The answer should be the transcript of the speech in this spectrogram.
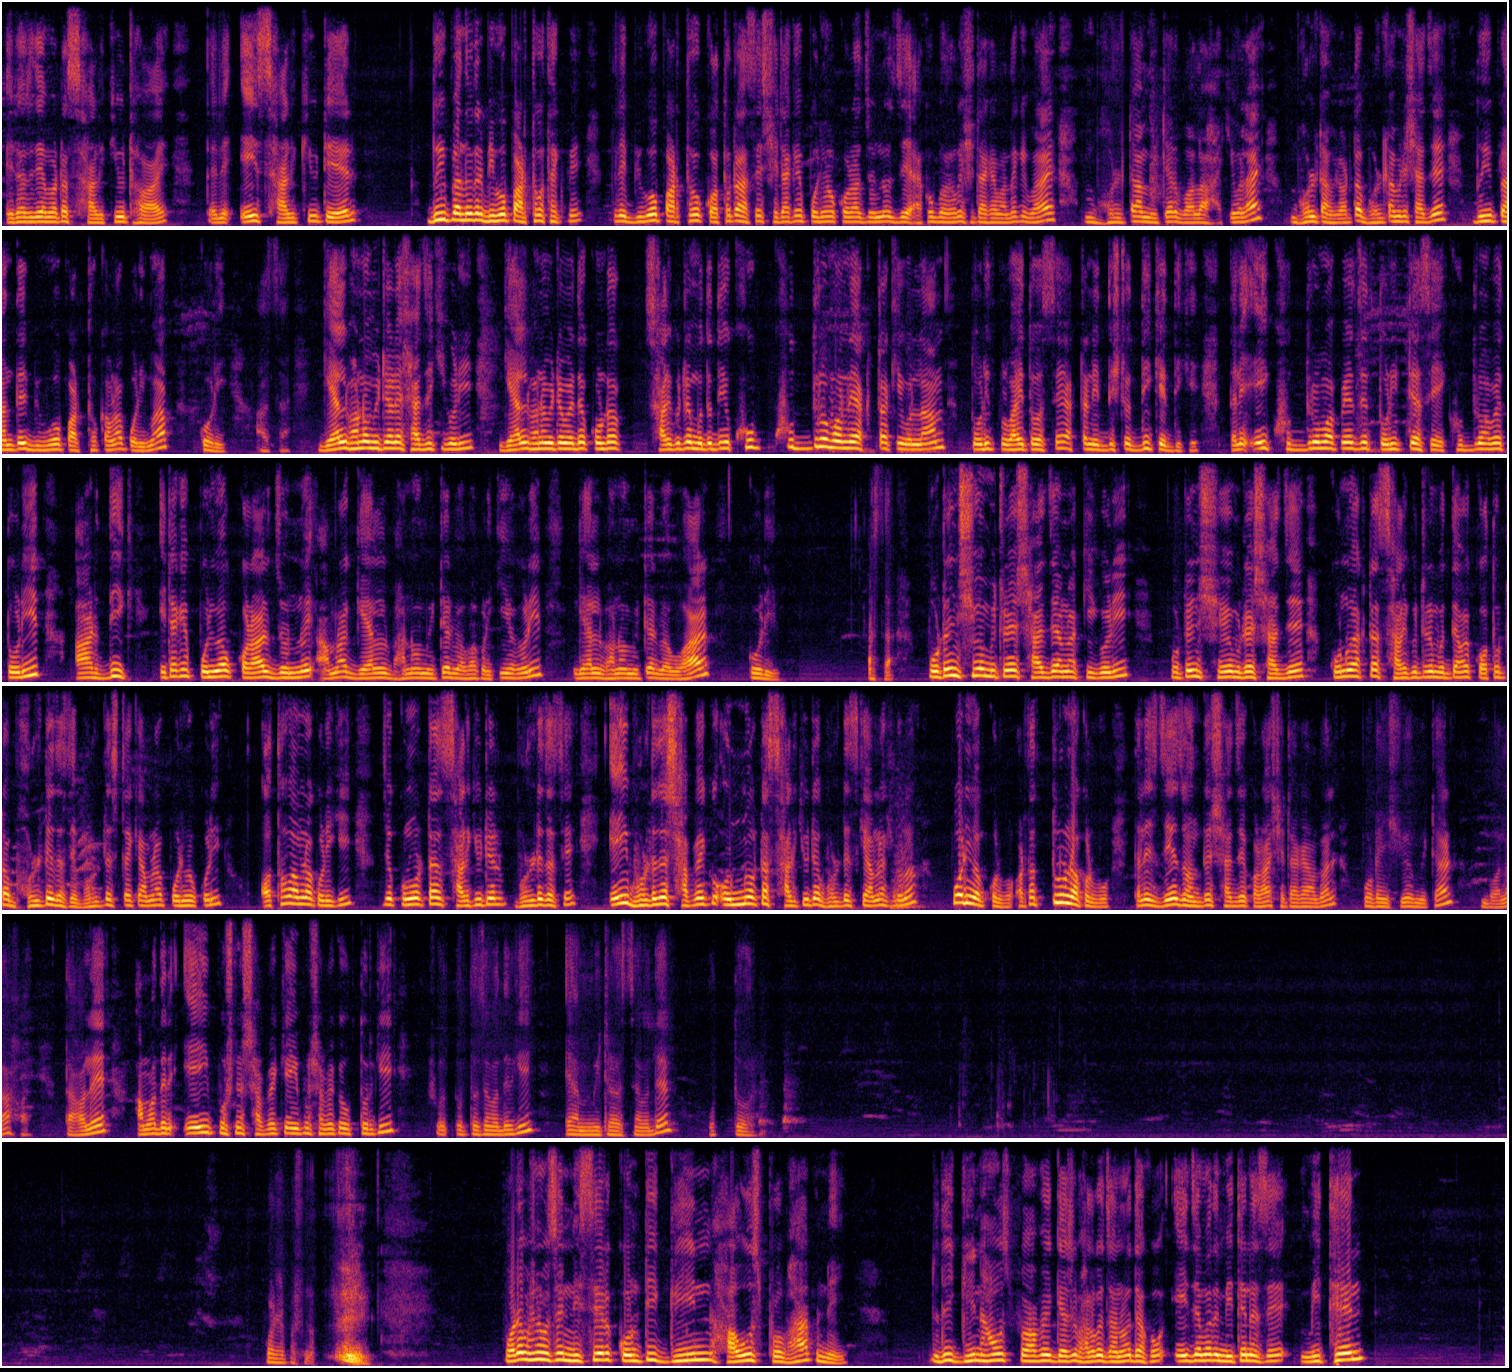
এটা যদি আমার একটা সার্কিট হয় তাহলে এই সার্কিটের দুই প্রান্তে বিভব পার্থক্য থাকবে। তাহলে বিভব পার্থক্য কতটা আছে সেটাকে পরিমাপ করার জন্য যে একক ব্যবহার সেটাকে আমাদের কী বলা হয় ভোল্টা মিটার বলা হয়। কী বলা হয়? ভোল্টা মিটার অর্থাৎ ভোল্টা মিটার সাহায্যে দুই প্রান্তের বিভব পার্থক্য আমরা পরিমাপ করি। আচ্ছা গ্যাল গ্যালভানোমিটারের সাহায্যে কী করি? গ্যাল গ্যালভানোমিটারের মধ্যে কোনটা সার্কিটের মধ্যে দিয়ে খুব ক্ষুদ্র মানে একটা কী বললাম তড়িৎ প্রবাহিত হচ্ছে একটা নির্দিষ্ট দিকের দিকে। তাহলে এই ক্ষুদ্র মাপের যে তড়িৎটা আছে ক্ষুদ্র মাপের তড়িৎ আর দিক এটাকে পরিমাপ করার জন্যই আমরা গ্যাল গ্যালভানোমিটার ব্যবহার করি। কী করি? গ্যাল গ্যালভানোমিটার ব্যবহার করি। আচ্ছা পোটেনশিওমিটারের সাহায্যে আমরা কি করি? পোটেনশিওমিটারের সাহায্যে কোনো একটা সার্কিটের মধ্যে আমার কতটা ভোল্টেজ আছে ভোল্টেজটাকে আমরা পরিমাপ করি। অথবা আমরা করি কি? যে কোনো একটা সার্কিটের ভোল্টেজ আছে, এই ভোল্টেজের সাপেক্ষে অন্য একটা সার্কিটের ভোল্টেজকে আমরা কী করব? পরিমাপ করব, অর্থাৎ তুলনা করব। তাহলে যে যন্ত্রের সাহায্যে করা সেটাকে আমাদের পোটেনশিওমিটার বলা হয়। তাহলে আমাদের এই প্রশ্নের সাপেক্ষে, এই প্রশ্নের সাপেক্ষে উত্তর কি? উত্তর হচ্ছে আমাদের কি? অ্যামিটার হচ্ছে আমাদের উত্তর। পরের প্রশ্ন। পরের প্রশ্ন হচ্ছে, নিচের কোনটি গ্রিন হাউস প্রভাব নেই? যদি গ্রিন হাউস প্রভাবে গ্যাস ভালো করে জানো, দেখো, এই যে আমাদের মিথেন আছে, মিথেন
